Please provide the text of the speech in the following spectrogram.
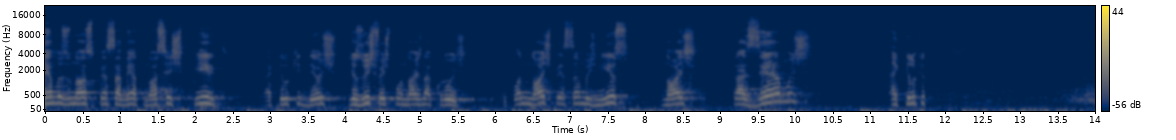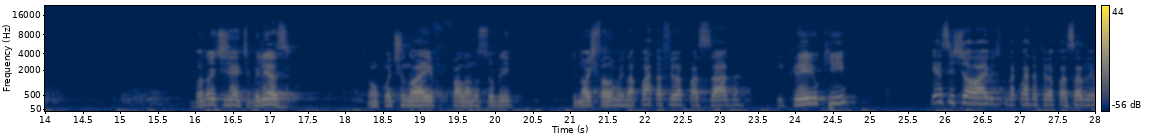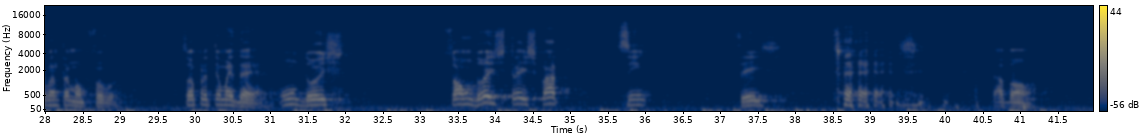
adoecemos o nosso pensamento, nosso espírito, naquilo que Deus, Jesus fez por nós na cruz. E quando nós pensamos nisso, nós trazemos aquilo que. Boa noite, gente, beleza? Vamos continuar aí falando sobre o que nós falamos na quarta-feira passada e creio que quem assistiu a live da quarta-feira passada, levanta a mão, por favor. Só para ter uma ideia. Um, dois. Só um, dois, três, quatro, cinco, seis. tá bom.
